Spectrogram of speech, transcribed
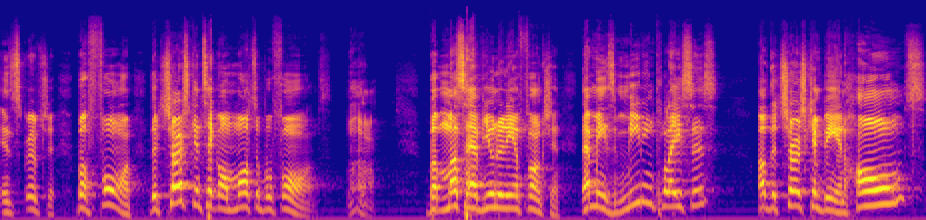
in scripture. But form. The church can take on multiple forms, but must have unity and function. That means meeting places of the church can be in homes,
